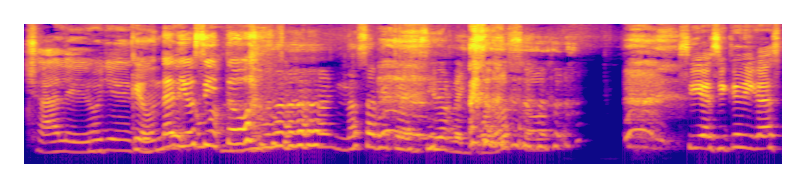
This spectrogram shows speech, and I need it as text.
Chale, oye. ¿Qué onda, ¿cómo- Diosito? no sabía que habías sido rencoroso. Sí, así que digas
